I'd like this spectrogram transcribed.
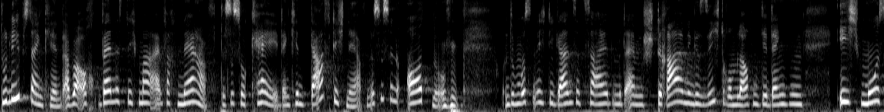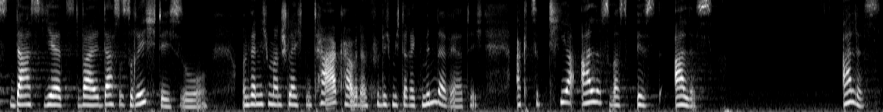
Du liebst dein Kind, aber auch wenn es dich mal einfach nervt, das ist okay. Dein Kind darf dich nerven, das ist in Ordnung. Und du musst nicht die ganze Zeit mit einem strahlenden Gesicht rumlaufen und dir denken, ich muss das jetzt, weil das ist richtig so. Und wenn ich mal einen schlechten Tag habe, dann fühle ich mich direkt minderwertig. Akzeptiere alles, was ist, alles. Alles.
